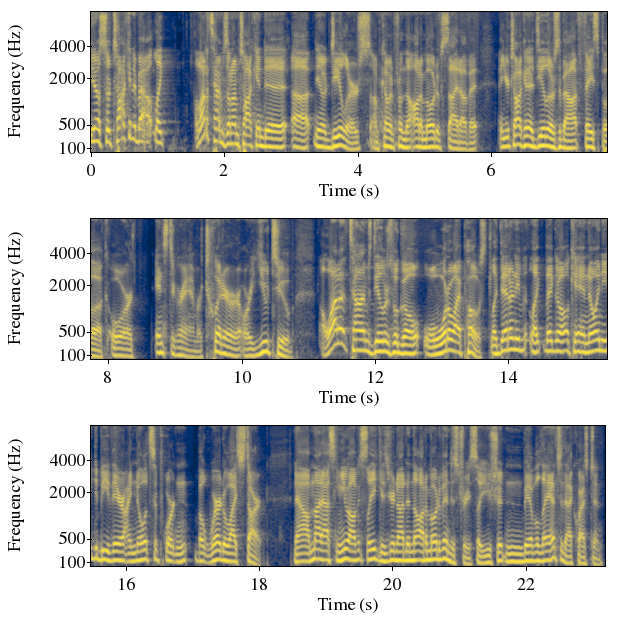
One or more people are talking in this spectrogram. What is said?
you know, so talking about like a lot of times when I'm talking to uh, you know dealers, I'm coming from the automotive side of it, and you're talking to dealers about Facebook or Instagram or Twitter or YouTube. A lot of times dealers will go, well, what do I post? Like they don't even like they go, okay, I know I need to be there. I know it's important, but where do I start? Now, I'm not asking you, obviously, because you're not in the automotive industry, so you shouldn't be able to answer that question.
